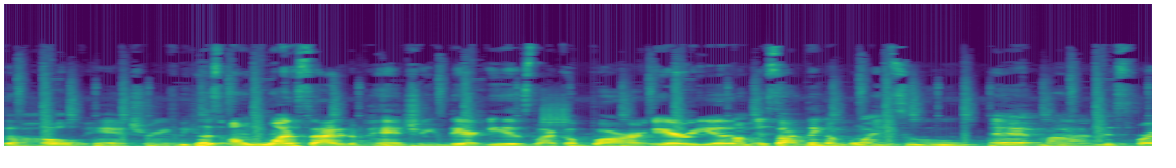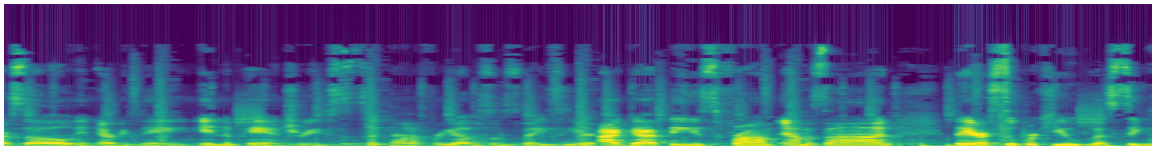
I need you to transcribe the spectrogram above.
the whole pantry because on one side of the pantry there is like a bar area. Um, and so I think I'm going to add my Nespresso and everything in the pantry to kind of free up some space here. I got these from Amazon. They are super cute. Let's see.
